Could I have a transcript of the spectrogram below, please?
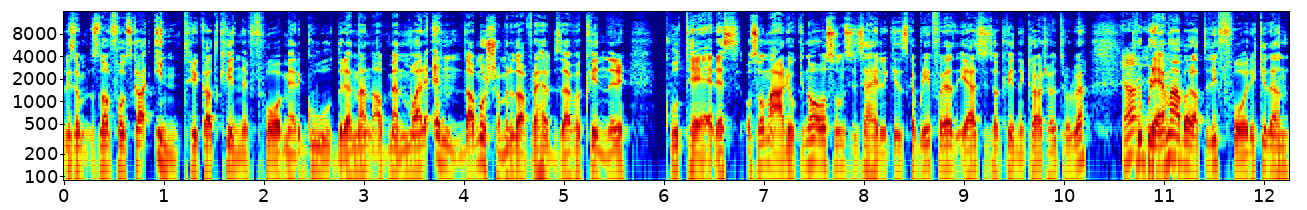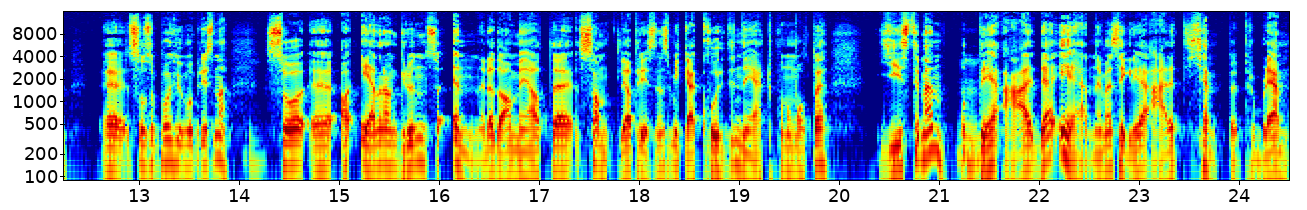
liksom, Sånn at folk skal ha inntrykk av at kvinner får mer goder enn menn. At menn må være enda morsommere da for å hevde seg, for kvinner kvoteres. Og sånn er det jo ikke nå, og sånn syns jeg heller ikke det skal bli. For jeg, jeg syns at kvinner klarer seg utrolig bra. Ja, Problemet er bare at de får ikke den eh, Sånn som på Humorprisen, da. Så eh, av en eller annen grunn så ender det da med at eh, samtlige av prisene, som ikke er koordinert på noen måte, gis til menn. Mm. Og det er, det er jeg enig med Sigrid er et kjempeproblem.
